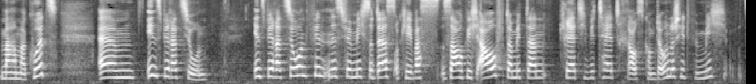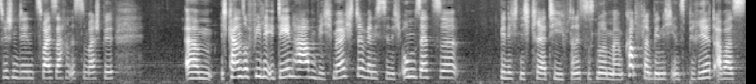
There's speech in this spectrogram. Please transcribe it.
machen wir kurz. Ähm, Inspiration. Inspiration finden ist für mich so das, okay, was sauge ich auf, damit dann Kreativität rauskommt. Der Unterschied für mich zwischen den zwei Sachen ist zum Beispiel, ähm, ich kann so viele Ideen haben, wie ich möchte, wenn ich sie nicht umsetze, bin ich nicht kreativ. Dann ist es nur in meinem Kopf, dann bin ich inspiriert, aber es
